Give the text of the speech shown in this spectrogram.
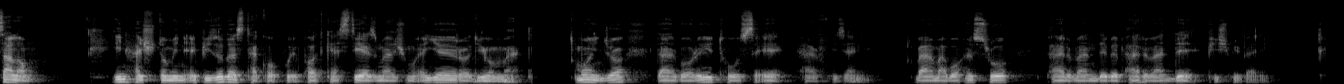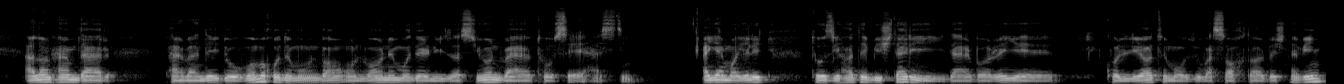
سلام. این هشتمین اپیزود از تکاپوی پادکستی از مجموعه رادیو مد ما اینجا درباره توسعه حرف می‌زنیم و مباحث رو پرونده به پرونده پیش می‌بریم. الان هم در پرونده دوم خودمون با عنوان مدرنیزاسیون و توسعه هستیم. اگر مایلید توضیحات بیشتری درباره کلیات موضوع و ساختار بشنوین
